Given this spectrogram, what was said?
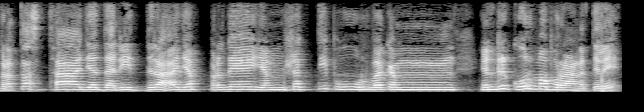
விரதஸ்தாய தரித்ராய பிரதேயம் சக்தி பூர்வகம் என்று கூர்ம புராணத்திலே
